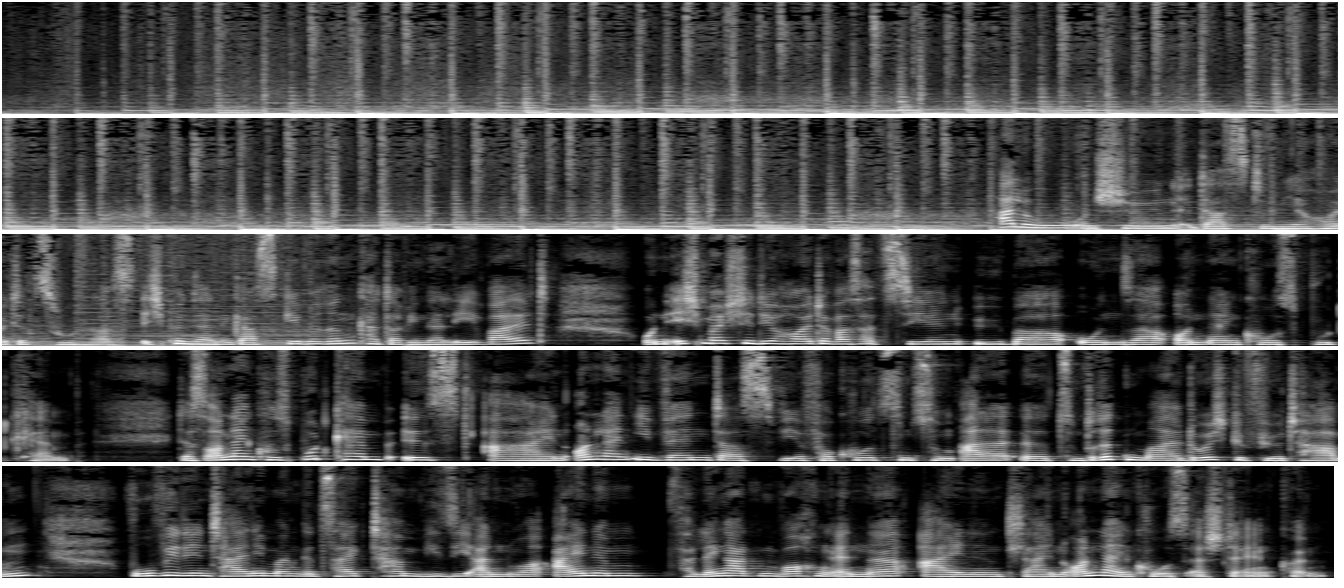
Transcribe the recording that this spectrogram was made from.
Hallo und schön, dass du mir heute zuhörst. Ich bin deine Gastgeberin Katharina Lewald und ich möchte dir heute was erzählen über unser Online-Kurs Bootcamp. Das Online-Kurs Bootcamp ist ein Online-Event, das wir vor kurzem zum, äh, zum dritten Mal durchgeführt haben, wo wir den Teilnehmern gezeigt haben, wie sie an nur einem verlängerten Wochenende einen kleinen Online-Kurs erstellen können.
